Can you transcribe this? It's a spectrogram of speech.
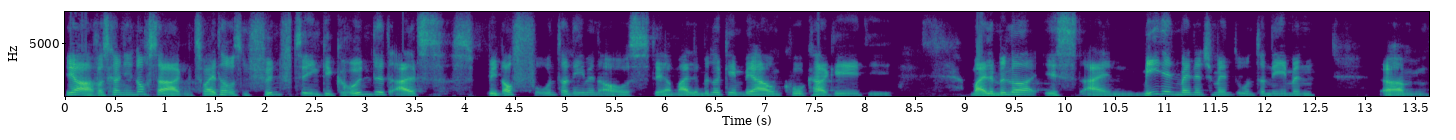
Ja, was kann ich noch sagen? 2015 gegründet als Spin-off-Unternehmen aus der Meile Müller GmbH und Co. KG. Die Meile Müller ist ein Medienmanagement-Unternehmen ähm,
